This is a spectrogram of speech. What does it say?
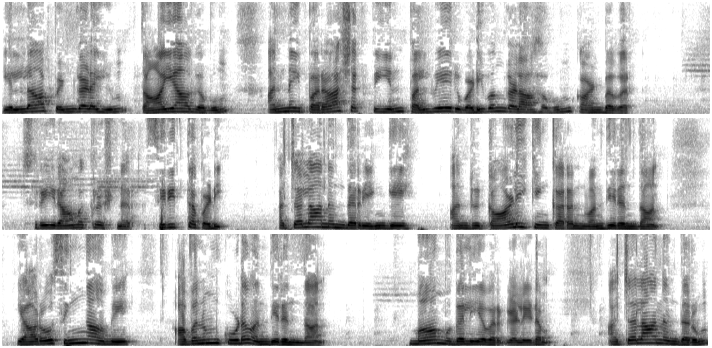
எல்லா பெண்களையும் தாயாகவும் அன்னை பராசக்தியின் பல்வேறு வடிவங்களாகவும் காண்பவர். ஸ்ரீ ராமகிருஷ்ணர் சிரித்தபடி அச்சலானந்தர் எங்கே அன்று காளி கிங்கரன் வந்திருந்தான். யாரோ சிங்காமே அவனும் கூட வந்திருந்தான். மா முதலியவர்களிடம் அச்சலானந்தரும்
